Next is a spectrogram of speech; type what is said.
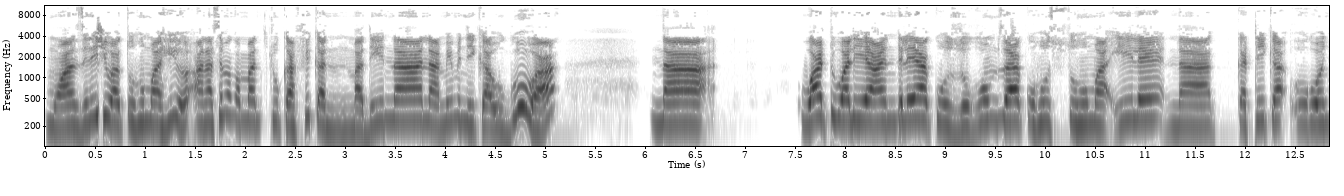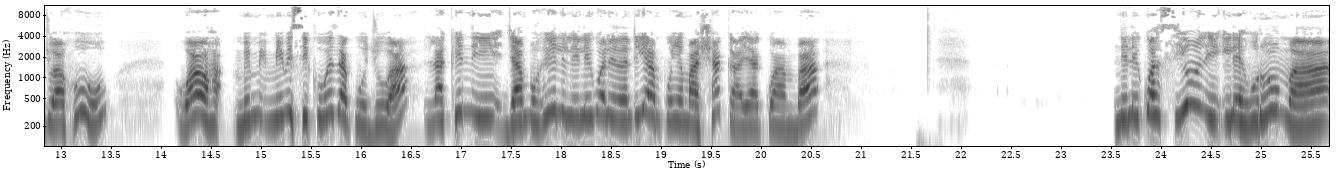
mwanzilishi wa tuhuma hiyo. Anasema kwamba tukafika madina na mimi nikaugua na watu waliendelea kuzungumza kuhusu tuhuma ile na katika ugonjwa huu wao mimi, mimi sikuweza kujua lakini jambo hili lilikuwa linatia kwenye mashaka ya kwamba nilikuwa sioni ile huruma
